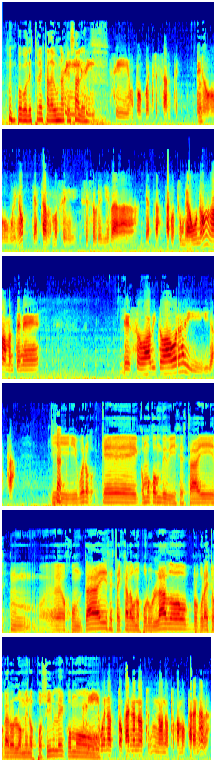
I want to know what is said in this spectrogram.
Un poco de estrés cada una que sale. Sí, sí, un poco estresante. Pero bueno, ya está, vamos, se, se sobrelleva, ya está. Se acostumbra uno a mantener esos hábitos ahora y, y ya está. Y Claro. bueno, ¿qué, ¿cómo convivís? ¿Estáis, mm, eh, os juntáis? ¿Estáis cada uno por un lado? ¿Procuráis tocaros lo menos posible? ¿Cómo...? Sí, bueno, tocar no nos, no nos tocamos para nada.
